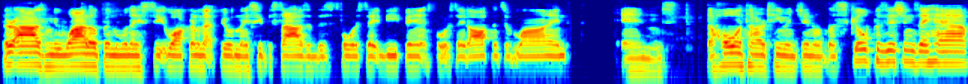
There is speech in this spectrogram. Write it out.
their eyes gonna be wide open when they see walk onto that field and they see the size of this Florida State defense, Florida State offensive line, and the whole entire team in general. The skill positions they have,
